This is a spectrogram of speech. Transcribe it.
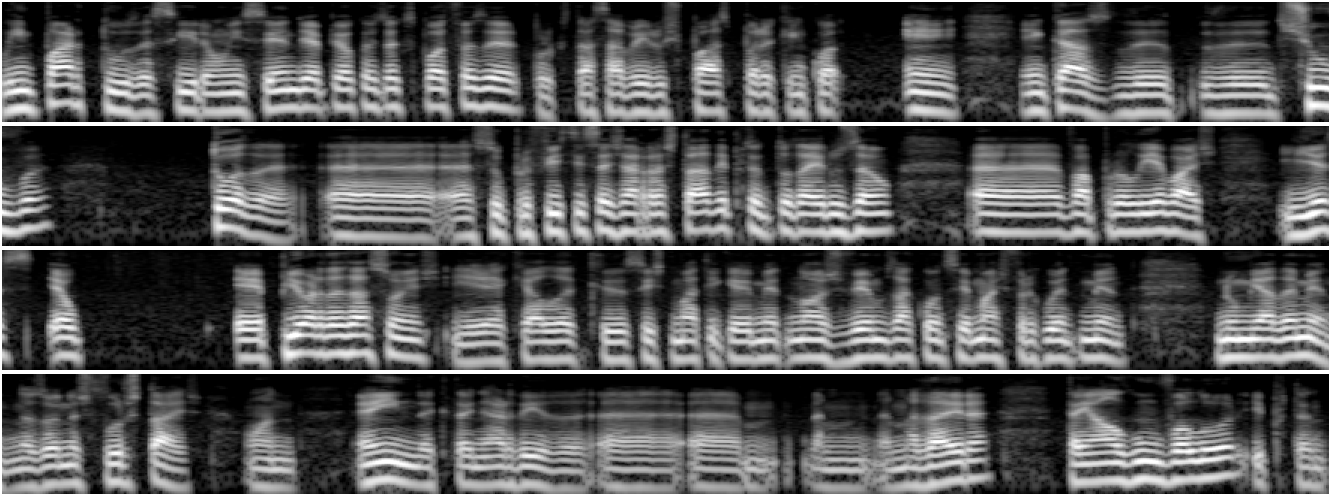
limpar tudo a seguir a um incêndio é a pior coisa que se pode fazer, porque está-se a abrir o espaço para que em, em caso de, de, de chuva, toda a, a, superfície seja arrastada e, portanto, toda a erosão uh, vá por ali abaixo. E esse é, o, é a pior das ações e é aquela que sistematicamente nós vemos acontecer mais frequentemente, nomeadamente nas zonas florestais, onde ainda que tenha ardido a, a, a, madeira, tem algum valor e, portanto,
